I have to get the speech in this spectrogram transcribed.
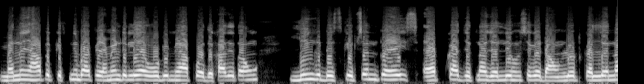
मैंने यहाँ पे कितनी बार पेमेंट लिया वो भी मैं आपको दिखा देता हूँ। लिंक डिस्क्रिप्शन पे है इस ऐप का, जितना जल्दी हो सके डाउनलोड कर लेना।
